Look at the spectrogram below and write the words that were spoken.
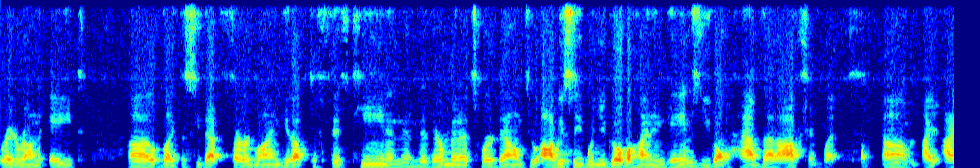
right around eight. Uh, I would like to see that third line get up to 15, and then their minutes were down to. Obviously, when you go behind in games, you don't have that option. But um, I, I,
